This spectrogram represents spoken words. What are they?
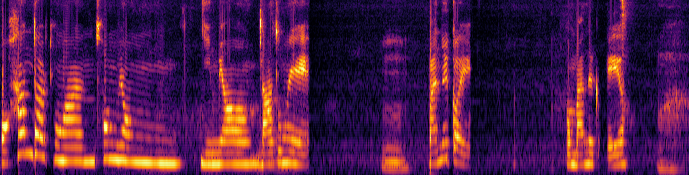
어, 한달 동안 천 명이면 나중에 음. 많을 거예요. 어, 많을 거예요. 와,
